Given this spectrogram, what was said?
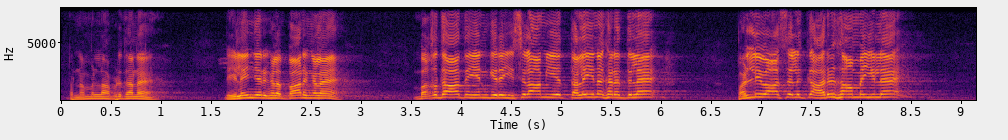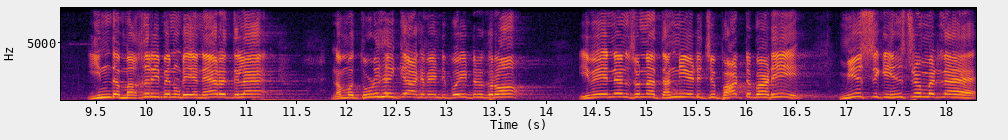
இப்போ நம்மெல்லாம் அப்படி தானே இந்த இளைஞர்களை பாருங்களேன். பகதாது என்கிற இஸ்லாமிய தலைநகரத்தில் பள்ளிவாசலுக்கு அருகாமையில் இந்த மகரிபனுடைய நேரத்தில் நம்ம தொழுகைக்காக வேண்டி போயிட்டு இருக்கிறோம் இவன் என்னன்னு சொன்ன தண்ணி அடித்து பாட்டு பாடி மியூசிக் இன்ஸ்ட்ருமெண்ட்டில்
